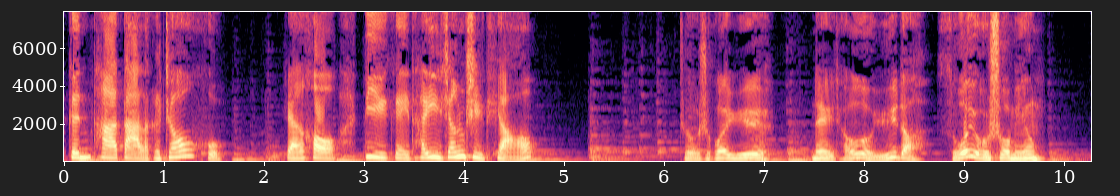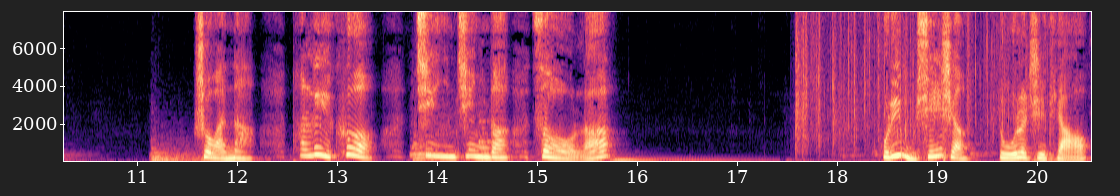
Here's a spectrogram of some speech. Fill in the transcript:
跟他打了个招呼，然后递给他一张纸条。这是关于那条鳄鱼的所有说明。说完呢，他立刻静静的走了。普利姆先生读了纸条，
